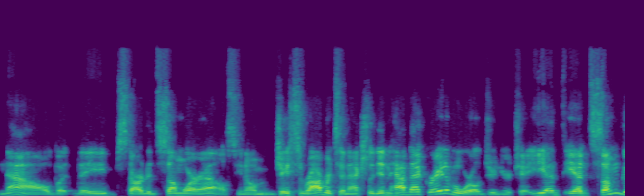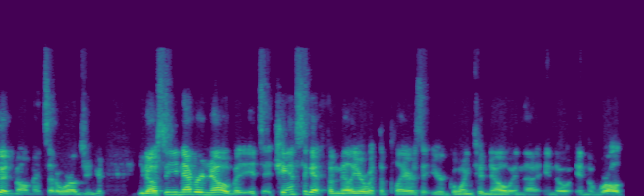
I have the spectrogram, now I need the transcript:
now, but they started somewhere else. You know, Jason Robertson actually didn't have that great of a World Junior. He had he had some good moments at a World Junior. You know, so you never know, but it's a chance to get familiar with the players that you're going to know in the in the in the world,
